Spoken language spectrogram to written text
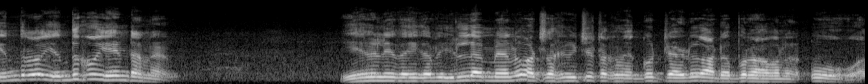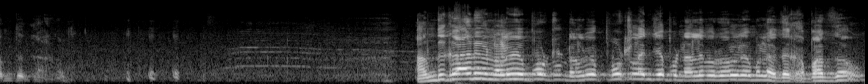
ఎందులో ఎందుకు ఏంటి అన్నాడు. ఏమీ లేదు అయ్యగారు ఇల్లు అమ్మాను అటు సగం ఇచ్చి సగం ఎగ్గొట్టాడు ఆ డబ్బు రావాలి ఓహో అందుకా అందుకని నలభై పూటలు నలభై పూటలు అని చెప్పి నలభై రోజులు ఏమో అదొక అబద్ధం.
